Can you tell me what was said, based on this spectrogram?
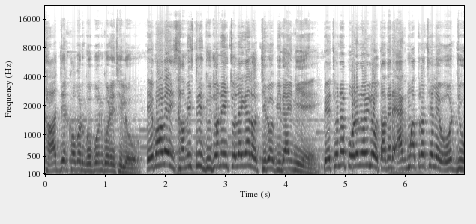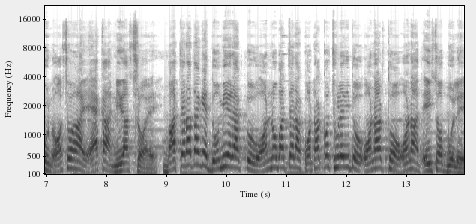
সাহায্যের খবর গোপন করেছিল। এভাবেই স্বামী স্ত্রী দুজনেই চলে গেল চির বিদায় নিয়ে। পেছনে পড়ে রইল তাদের একমাত্র ছেলে অর্জুন, অসহায়, একা, নিরাশ্রয়। বাচ্চারা তাকে দমিয়ে রাখতো, অন্য বাচ্চারা কটাক্ষ ছুড়ে দিত, অনার্থ, অনাথ, এইসব বলে।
